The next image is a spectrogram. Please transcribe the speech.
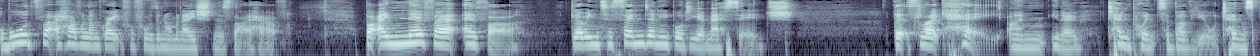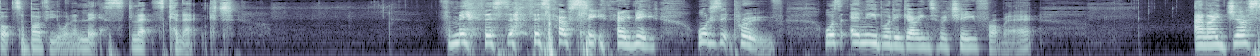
awards that I have, and I'm grateful for all the nominations that I have. But I'm never, ever going to send anybody a message that's like, hey, I'm, you know, 10 points above you or 10 spots above you on a list. Let's connect. For me, there's, there's absolutely no need. What does it prove? What's anybody going to achieve from it? And I just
